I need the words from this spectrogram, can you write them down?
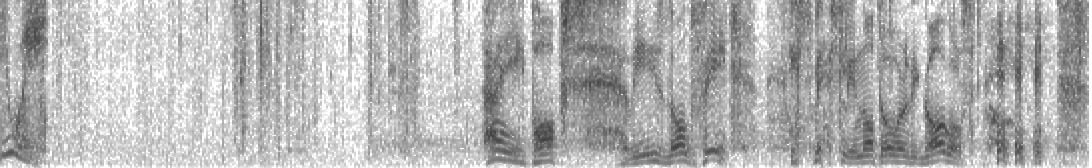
Highway. Hey, Pops. These don't fit. Especially not over the goggles.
